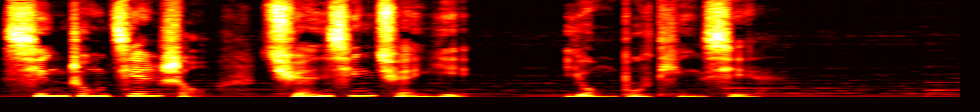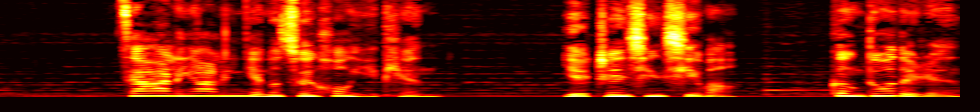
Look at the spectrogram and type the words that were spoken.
心中坚守，全心全意，永不停歇。在二零二零年的最后一天，也真心希望，更多的人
